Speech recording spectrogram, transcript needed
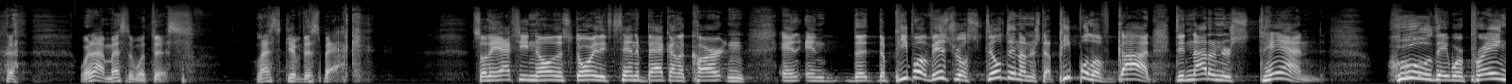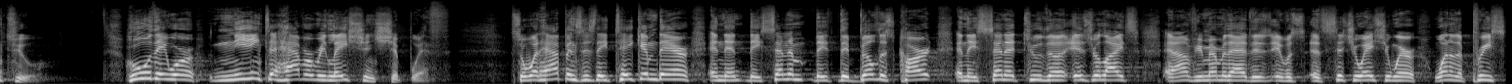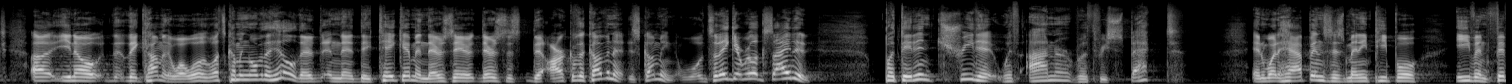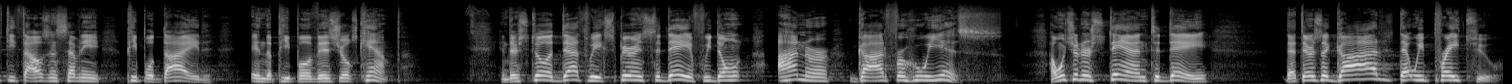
whoa. We're not messing with this. Let's give this back. So they actually know the story. They send it back on the cart, and, and, and the, the people of Israel still didn't understand. People of God did not understand who they were praying to, who they were needing to have a relationship with. So what happens is they take him there and then they send him, they, they build this cart and they send it to the Israelites. And I don't know if you remember that. It was a situation where one of the priests, uh, you know, they come and, well, what's coming over the hill? They're, and they, they, take him and there's, their, there's this, the Ark of the Covenant is coming. So they get real excited. But they didn't treat it with honor, with respect. And what happens is many people, even 50,000, 70 people died in the people of Israel's camp. And there's still a death we experience today if we don't honor God for who He is. I want you to understand today that there's a God that we pray to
